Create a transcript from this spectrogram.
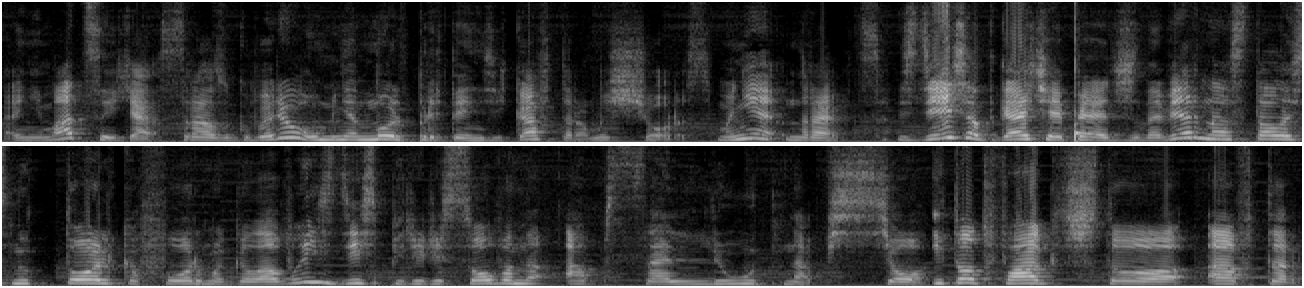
анимации, я сразу говорю, у меня ноль претензий к авторам еще раз. Мне нравится. Здесь от Гачи, опять же, наверное, осталось ну только формы головы, здесь перерисовано абсолютно все. И тот факт, что автор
